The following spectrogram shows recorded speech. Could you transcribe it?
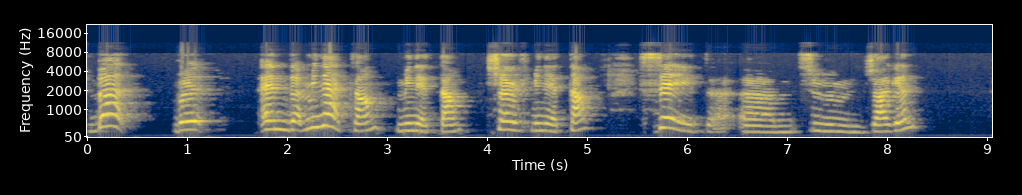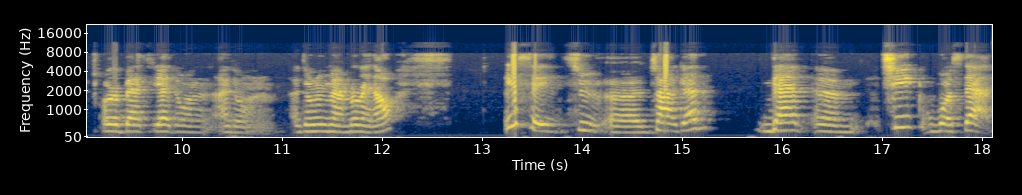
But, but, and Minetta, Minetta, Sheriff Minetta, said um, to Jughead or Betty, I don't, I don't, I don't remember right now. He said to uh, Jughead that um, Chic was dead.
